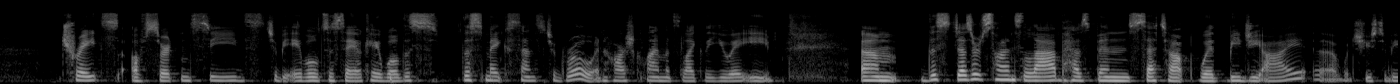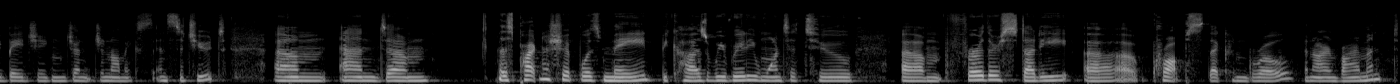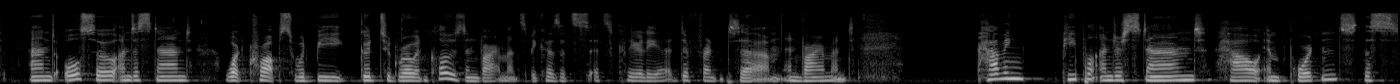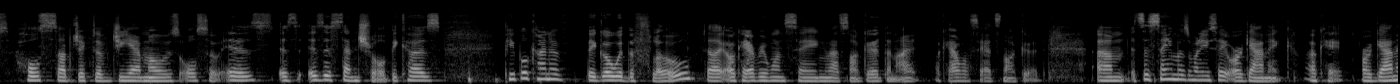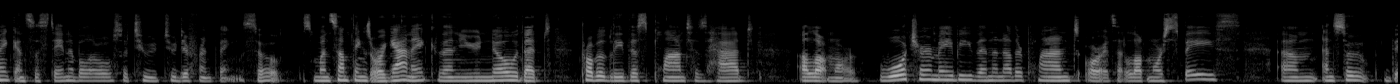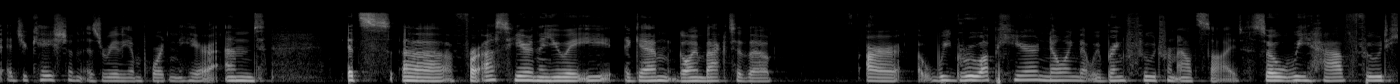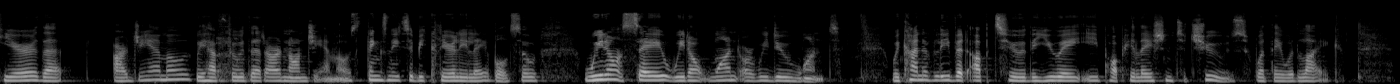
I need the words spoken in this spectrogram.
traits of certain seeds to be able to say, okay, well, this, this makes sense to grow in harsh climates like the UAE. Um, this Desert Science Lab has been set up with BGI, uh, which used to be Beijing Gen Genomics Institute. Um, and um, this partnership was made because we really wanted to um, further study uh, crops that can grow in our environment and also understand what crops would be good to grow in closed environments because it's, it's clearly a different um, environment. Having people understand how important this whole subject of GMOs also is, is, is essential because people kind of, they go with the flow. They're like, okay, everyone's saying that's not good, then I, okay, I will say it's not good. Um, it's the same as when you say organic. Okay, organic and sustainable are also two, two different things. So when something's organic, then you know that probably this plant has had a lot more water maybe than another plant, or it's at a lot more space. Um, and so the education is really important here. And it's uh, for us here in the UAE, again, going back to the our, we grew up here knowing that we bring food from outside. So we have food here that are GMOs, we have food that are non-GMOs. Things need to be clearly labeled. So we don't say we don't want or we do want. We kind of leave it up to the UAE population to choose what they would like.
